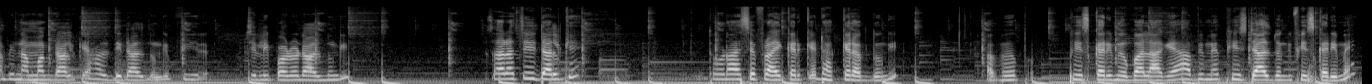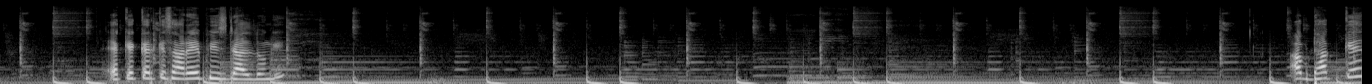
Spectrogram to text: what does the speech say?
अभी नमक डाल के हल्दी डाल दूँगी, फिर चिल्ली पाउडर डाल दूँगी। सारा चीज़ डाल के थोड़ा ऐसे फ्राई करके ढक के रख दूँगी। अब फ़िश करी में उबाल आ गया। अभी मैं फ़िश डाल दूँगी फ़िश करी में। एक एक करके सारे फ़िश डाल दूँगी। अब ढक के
